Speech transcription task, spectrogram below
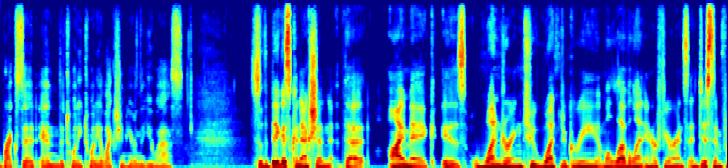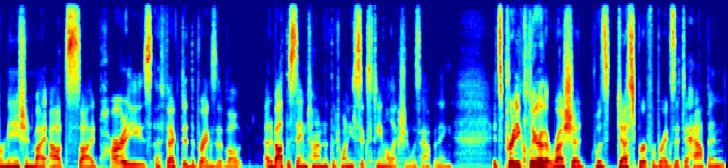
Brexit and the 2020 election here in the U.S.? So, the biggest connection that I make is wondering to what degree malevolent interference and disinformation by outside parties affected the Brexit vote at about the same time that the 2016 election was happening. It's pretty clear that Russia was desperate for Brexit to happen.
